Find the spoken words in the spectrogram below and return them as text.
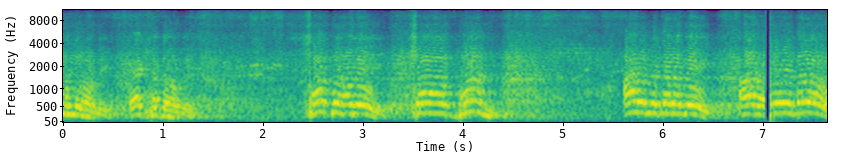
সুন্দর হবে, একসাথে হবে। সাবধান হবে, সাবধান। আরামে দাঁড়াবে আরামে দাঁড়াও।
